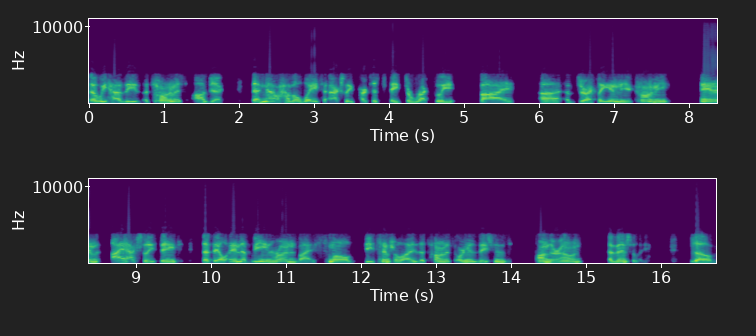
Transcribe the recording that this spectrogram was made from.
that we have these autonomous objects that now have a way to actually participate directly by uh, directly in the economy. And I actually think that they'll end up being run by small, decentralized, autonomous organizations on their own eventually. So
